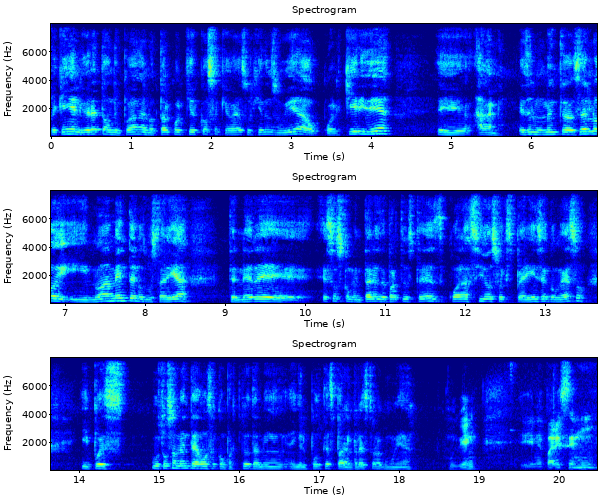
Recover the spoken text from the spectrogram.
pequeña libreta donde puedan anotar cualquier cosa que vaya surgiendo en su vida o cualquier idea, eh, háganlo. Es el momento de hacerlo y, nuevamente nos gustaría tener eh, esos comentarios de parte de ustedes, cuál ha sido su experiencia con eso y pues gustosamente vamos a compartirlo también en el podcast para el resto de la comunidad. Muy bien, eh, me parece muy,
